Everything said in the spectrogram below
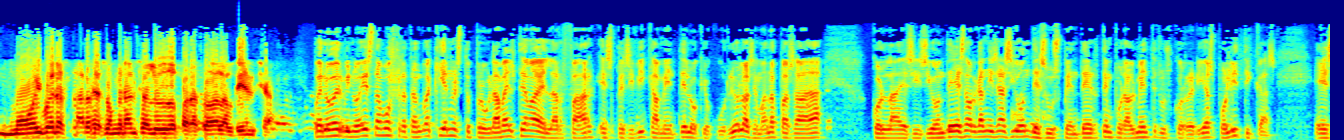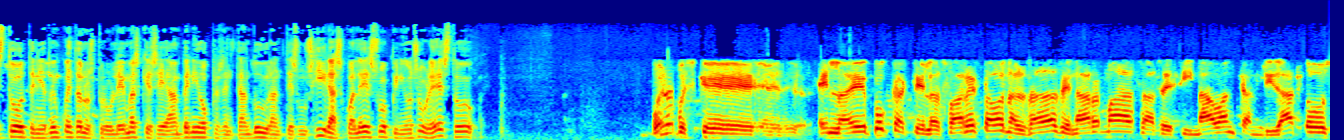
Muy buenas tardes, un gran saludo para toda la audiencia. Bueno, Ervin, hoy estamos tratando aquí en nuestro programa el tema del ARFAR, específicamente lo que ocurrió la semana pasada con la decisión de esa organización de suspender temporalmente sus correrías políticas. Esto teniendo en cuenta los problemas que se han venido presentando durante sus giras. ¿Cuál es su opinión sobre esto? Bueno, pues que en la época que las FARC estaban alzadas en armas, asesinaban candidatos,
